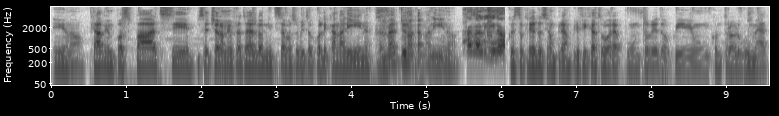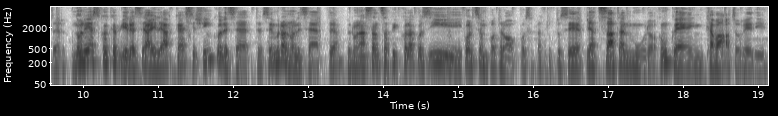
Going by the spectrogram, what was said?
Io no, cavi un po' sparsi, se c'era mio fratello iniziava subito con le canaline. Eh, metti una canalina. canalina. Questo credo sia un preamplificatore, appunto, vedo qui un controllo V-meter. Non riesco a capire se hai le HS5 o le 7. Sembrano le 7. Per una stanza piccola così, forse un po' troppo, soprattutto se piazzata al muro. Comunque è incavato, vedi?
